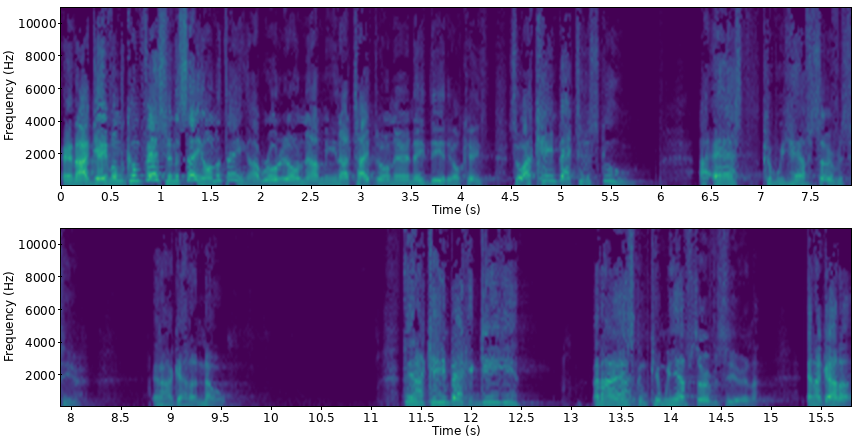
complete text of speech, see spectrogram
And I gave them confession to say on the thing. I wrote it on there. I mean, I typed it on there and they did it, okay? So I came back to the school. I asked, could we have service here? And I got a no. Then I came back again and I asked them, can we have service here? And I, and I got a,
